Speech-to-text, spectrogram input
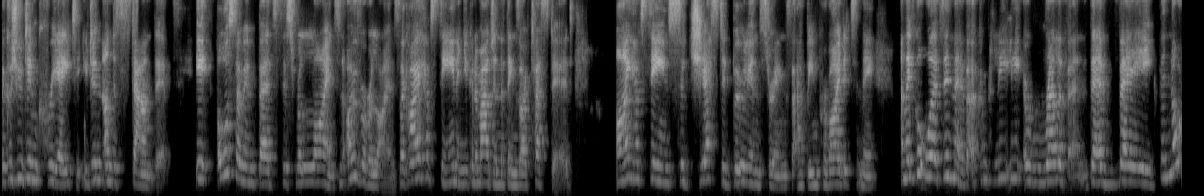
because you didn't create it, you didn't understand it it also embeds this reliance and over reliance. Like I have seen, and you can imagine the things I've tested, I have seen suggested Boolean strings that have been provided to me. And they've got words in there that are completely irrelevant. They're vague. They're not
